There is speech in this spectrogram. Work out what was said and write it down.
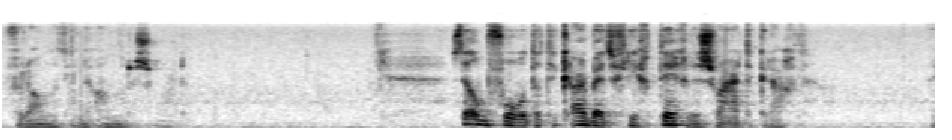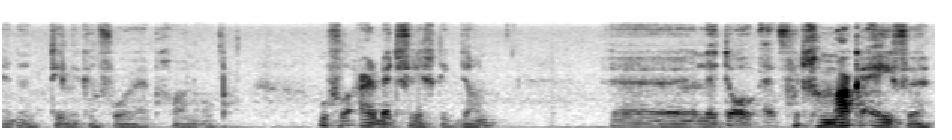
verandert in de andere soort. Stel bijvoorbeeld dat ik arbeid verricht tegen de zwaartekracht. En dan til ik een voorwerp gewoon op. Hoeveel arbeid verricht ik dan? Uh, let op, voor het gemak even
